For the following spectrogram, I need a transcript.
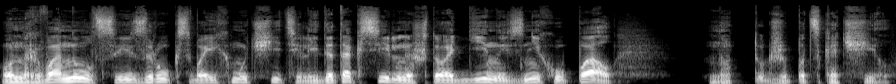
он рванулся из рук своих мучителей, да так сильно, что один из них упал, но тут же подскочил.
